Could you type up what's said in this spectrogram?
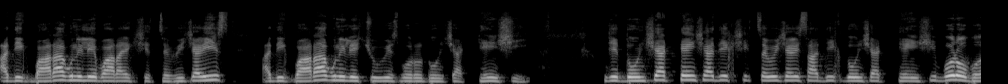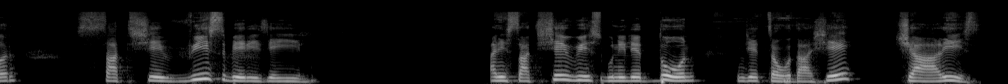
अधिक बारा गुणिले बारा एकशे चव्वेचाळीस अधिक बारा गुणिले चोवीस बरोबर दोनशे अठ्ठ्याऐंशी. म्हणजे दोनशे अठ्ठ्याऐंशी अधिक एकशे चव्वेचाळीस अधिक दोनशे अठ्ठ्याऐंशी बरोबर सातशे वीस बेरीज येईल. आणि सातशे वीस गुणिले दोन म्हणजे चौदाशे चाळीस.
